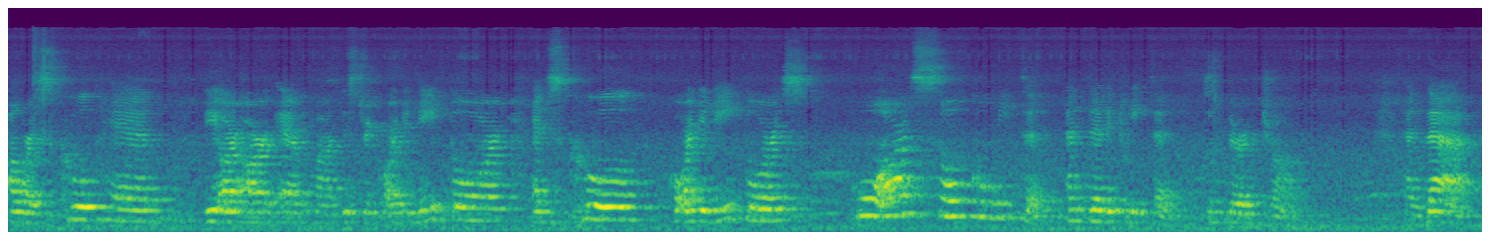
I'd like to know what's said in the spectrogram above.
our school head, DRRM uh, district coordinator, and school coordinators who are so committed and dedicated in their job. And that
